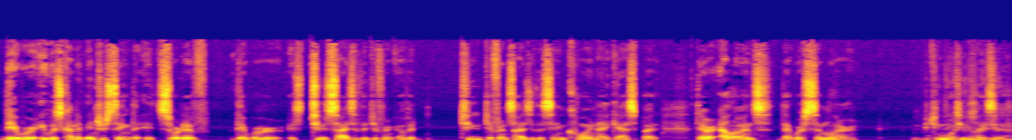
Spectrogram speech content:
they were it was kind of interesting that it sort of there were it's two sides of the different of it two different sides of the same coin I guess but there are elements that were similar between the When two places. yeah.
